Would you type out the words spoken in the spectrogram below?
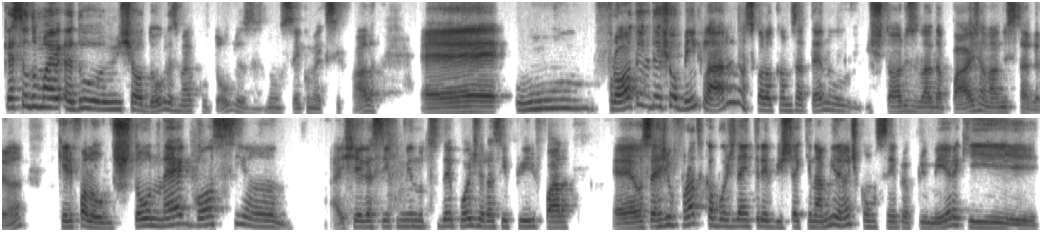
Questão do, do Michel Douglas, Michael Douglas, não sei como é que se fala. É, o Frota ele deixou bem claro, nós colocamos até no stories lá da página, lá no Instagram, que ele falou: estou negociando. Aí chega cinco minutos depois, Jurassic Filho fala: é, o Sérgio Frota acabou de dar entrevista aqui na Mirante, como sempre, a primeira, que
